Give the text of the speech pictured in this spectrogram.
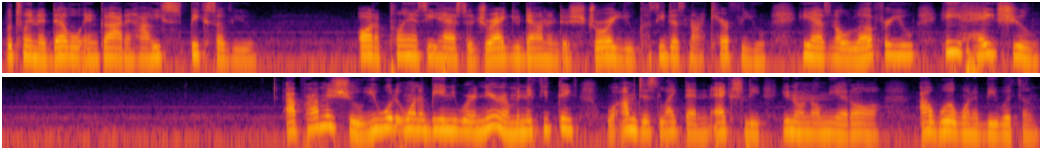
between the devil and God and how he speaks of you, all the plans he has to drag you down and destroy you because he does not care for you, he has no love for you, he hates you. I promise you, you wouldn't want to be anywhere near him. And if you think, well, I'm just like that, and actually you don't know me at all, I would want to be with him.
